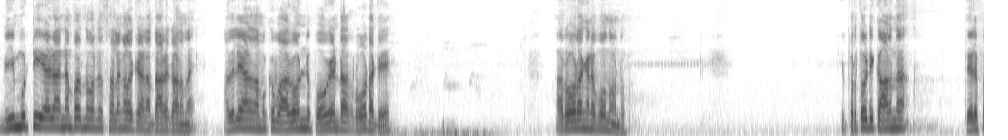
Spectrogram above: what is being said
മീൻമുട്ടി ഏഴാം നമ്പർ എന്ന് പറഞ്ഞ സ്ഥലങ്ങളൊക്കെയാണ് താഴെ കാണുന്നത് അതിലെയാണ് നമുക്ക് വാഗമണിന് പോകേണ്ട റോഡൊക്കെ. ആ റോഡ് അങ്ങനെ പോകുന്നുണ്ടോ? ഇപ്പുറത്തോട്ട് കാണുന്ന തെരഫ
